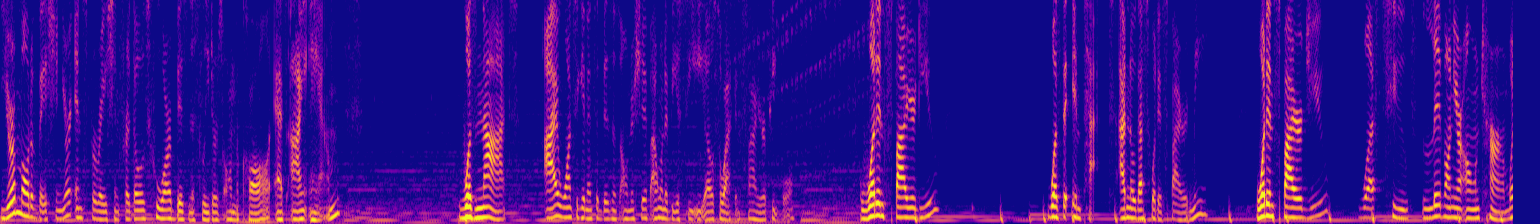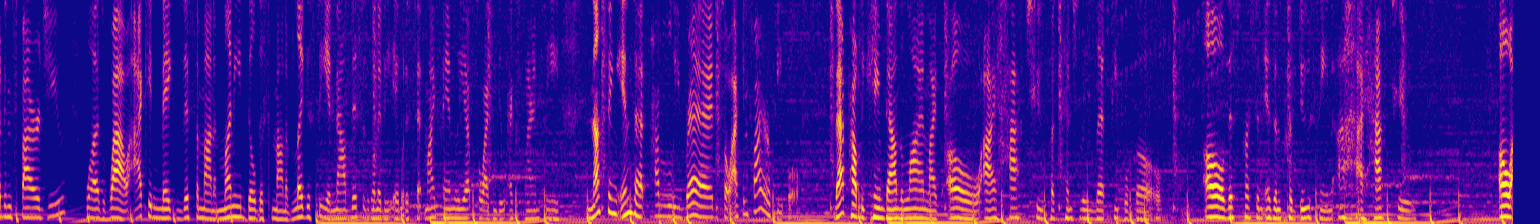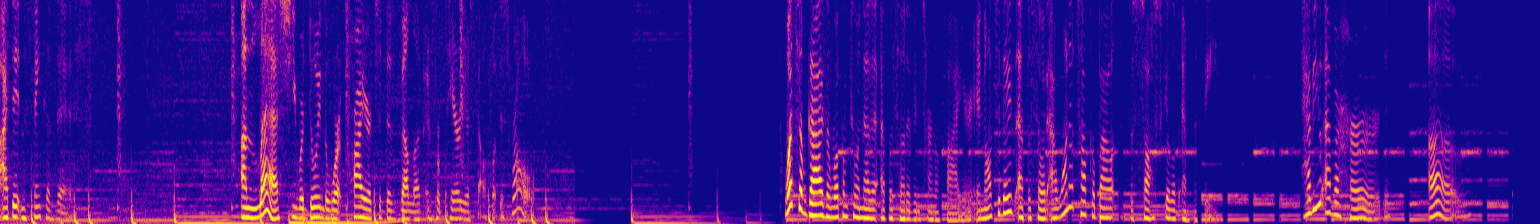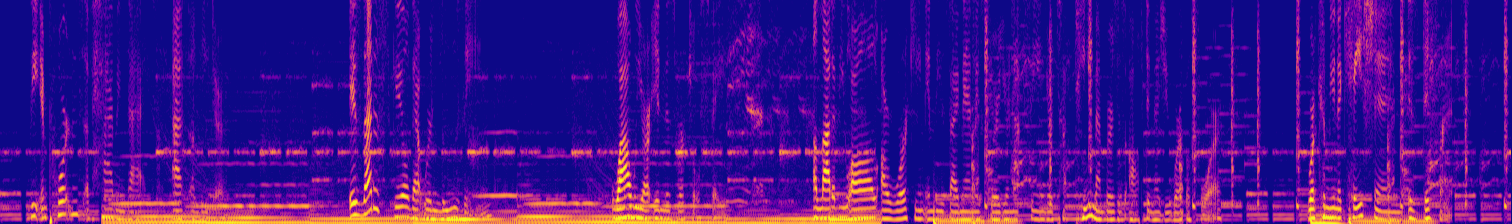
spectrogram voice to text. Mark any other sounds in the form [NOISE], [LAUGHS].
your motivation, your inspiration for those who are business leaders on the call, as I am, was not, I want to get into business ownership. I want to be a CEO so I can fire people. What inspired you was the impact. I know that's what inspired me. What inspired you was to live on your own term. What inspired you was, wow, I can make this amount of money, build this amount of legacy, and now this is going to be able to set my family up so I can do X, Y, and Z. Nothing in that probably read so I can fire people. That probably came down the line like, oh, I have to potentially let people go. Oh, this person isn't producing. Ah, I have to. Oh, I didn't think of this unless you were doing the work prior to develop and prepare yourself for this role. What's up, guys, and welcome to another episode of Internal Fire. And on today's episode, I want to talk about the soft skill of empathy. Have you ever heard of the importance of having that as a leader? Is that a skill that we're losing while we are in this virtual space. A lot of you all are working in these dynamics where you're not seeing your t- team members as often as you were before, where communication is different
